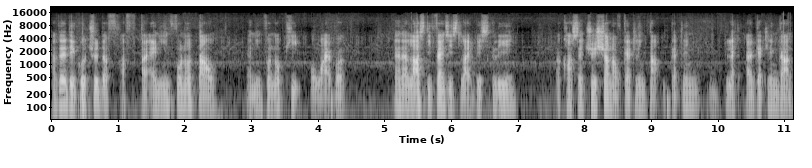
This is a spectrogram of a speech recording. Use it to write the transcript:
After they go through the uh, uh, an inferno tower, an inferno pit or whatever. Then the last defense is like basically a concentration of Gatling Tau, Gatling uh, Gatling gun.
